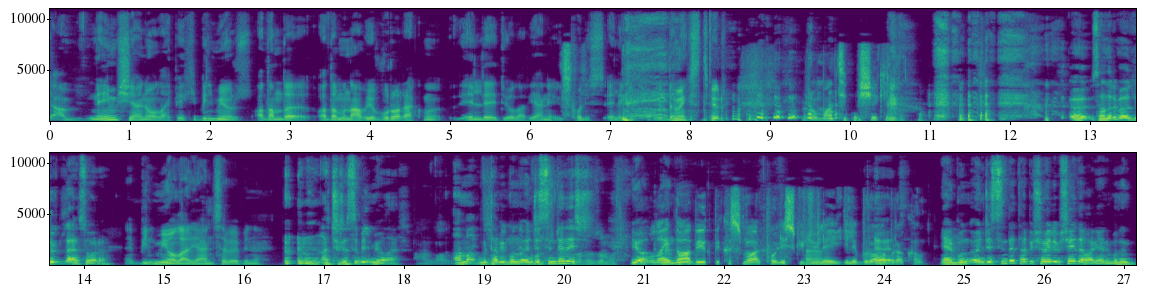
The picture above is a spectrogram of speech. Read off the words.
Ya neymiş yani olay peki bilmiyoruz. Adam da adamı ne yapıyor? Vurarak mı elde ediyorlar? Yani polis ele geçiriyor demek istiyorum. Romantik bir şekilde. Ö- sanırım öldürdüler sonra. E, Bilmiyorlar yani sebebini. Açıkçası bilmiyorlar. Allah Allah. Ama E, bu- tabii bunun öncesinde de-? Yok, Olayın hayır, daha bu- büyük bir kısmı var polis gücüyle Ha. ilgili. Burak'a Evet. bırakalım. Yani bunun öncesinde tabii şöyle bir şey de var. Yani bunun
